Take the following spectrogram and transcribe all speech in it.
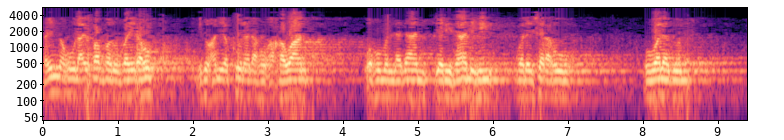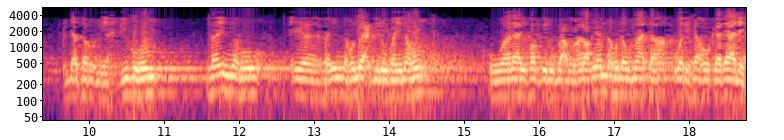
فإنه لا يفضل بينهم إذ أن يكون له أخوان وهما اللذان يرثانه وليس له ولد ذكر يحجبهم. فإنه فإنه يعدل بينهم ولا يفضل بعضهم على بعض لأنه لو مات ورثه كذلك.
